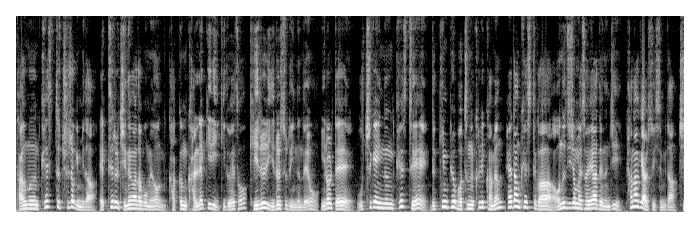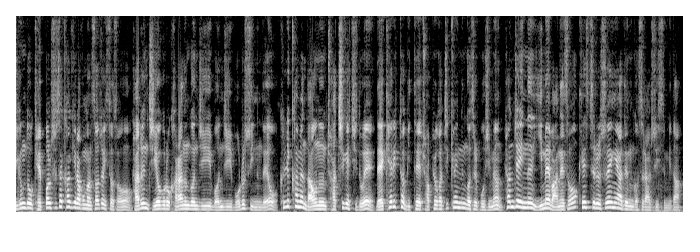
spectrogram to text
다음은 퀘스트 추적입니다. 액트를 진행하다 보면 가끔 갈래길이 있기도 해서 길을 잃을 수도 있는데요. 이럴 때 우측에 있는 퀘스트에 느낌표 버튼을 클릭하면 해당 퀘스트가 어느 지점에서 해야 되는지 편하게 알 수 있습니다. 지금도 갯벌 수색하기라고만 써져 있어서 다른 지역으로 가라는 건지 뭔지 모를 수 있는데요. 클릭하면 나오는 좌측의 지도에 내 캐릭터 밑에 좌표가 찍혀 있는 것을 보시면 현재 있는 이 맵 안에서 퀘스트를 수행해야 되는 것을 알 수 있습니다.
